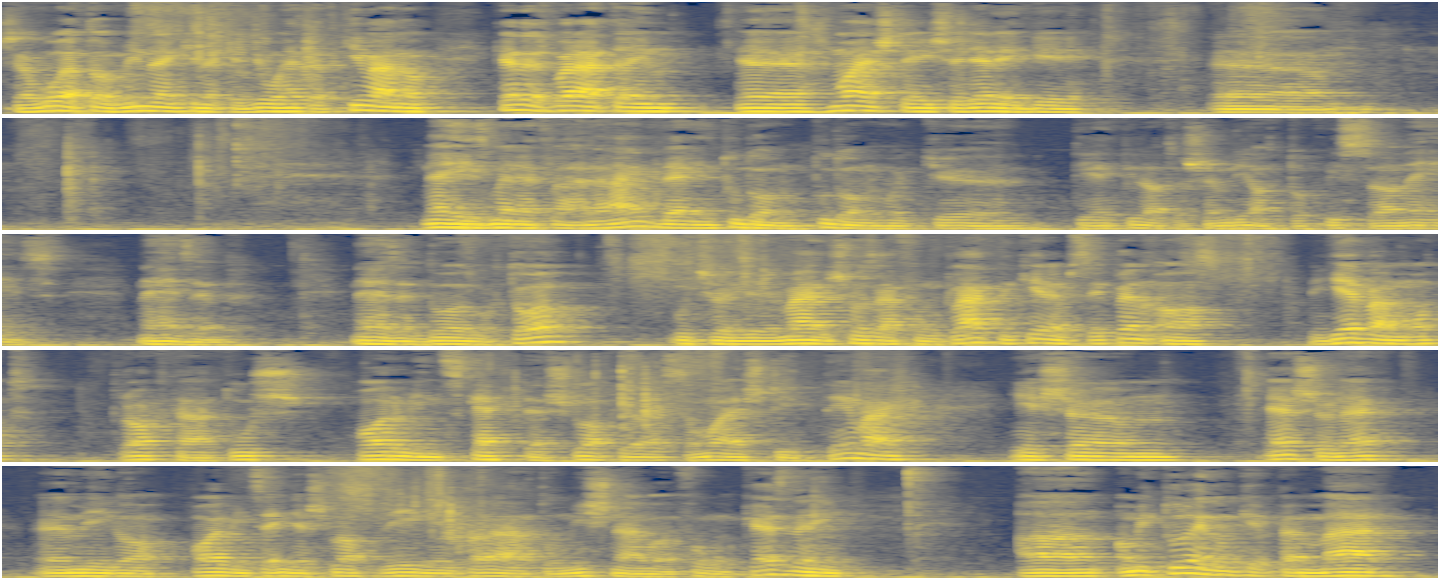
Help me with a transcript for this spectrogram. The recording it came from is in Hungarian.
és a voltól mindenkinek egy jó hetet kívánok. Kedves barátaim, eh, ma este is egy eléggé eh, nehéz menet vár ránk, de én tudom, tudom hogy eh, ti egy pillanatra sem miattok vissza a nehéz, nehezebb, nehezebb dolgoktól, úgyhogy már is hozzá fogunk látni. Kérem szépen a Jevamot traktátus 32-es lapja lesz a ma esti témánk, és um, elsőnek még a 31-es lap végén található misnával fogunk kezdeni, uh, amit tulajdonképpen már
